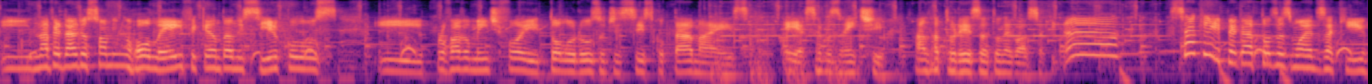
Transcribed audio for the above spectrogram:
e na verdade eu só me enrolei, fiquei andando em círculos e provavelmente foi doloroso de se escutar, mas é simplesmente a natureza do negócio aqui. Ah, será que pegar todas as moedas aqui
